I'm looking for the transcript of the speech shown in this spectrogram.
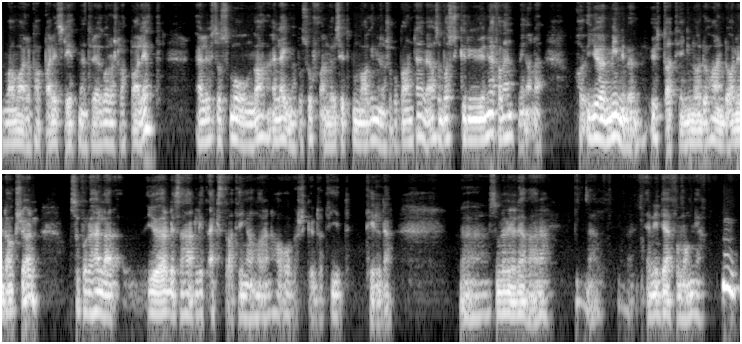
mamma eller pappa er litt sliten, jeg tror jeg går og slapper av litt. Eller hvis du har små unger, jeg legger meg på sofaen hvor du sitter på magen min og ser på barne-TV. altså Bare skru ned forventningene gjør minimum ut av ting når du har en dårlig dag sjøl. Så får du heller gjøre disse her litt ekstra tingene når en har overskudd og tid til det. Eh, Så det vil jo det være en idé for mange. Mm.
